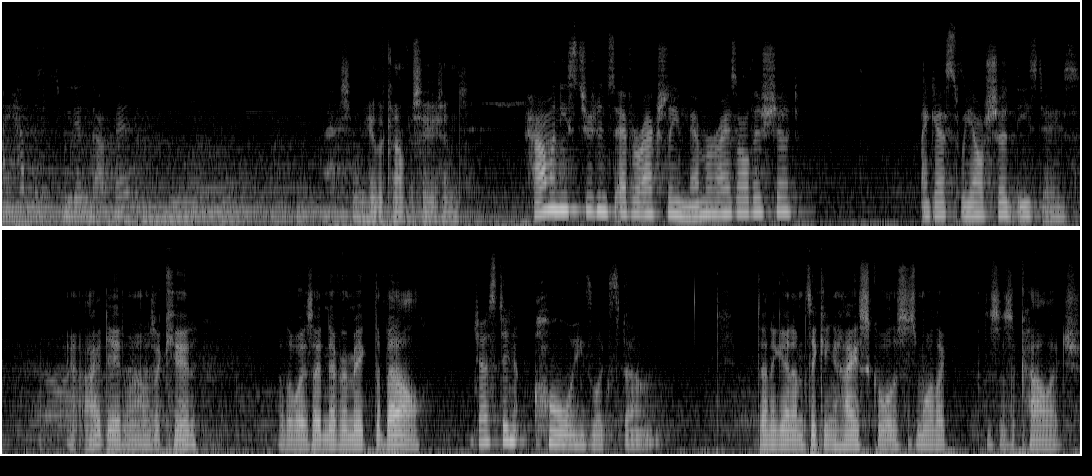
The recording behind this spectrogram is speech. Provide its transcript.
I have the sweetest outfit. Just want to hear the conversations. How many students ever actually memorize all this shit? I guess we all should these days. Yeah, I did when I was a kid. Otherwise, I'd never make the bell. Justin always looks stoned. Then again, I'm thinking high school. This is more like this is a college.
